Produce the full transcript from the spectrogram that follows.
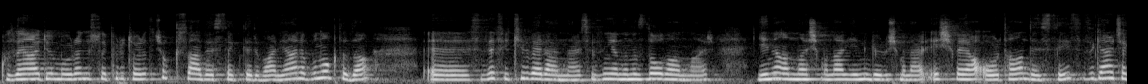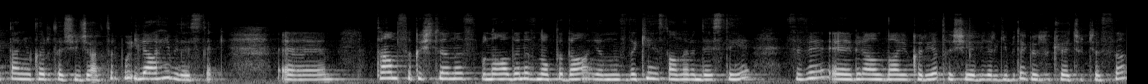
Kuzey Ay düğümü Uranüs ve Plüto'da çok güzel destekleri var. Yani bu noktada size fikir verenler, sizin yanınızda olanlar, Yeni anlaşmalar, yeni görüşmeler, eş veya ortağın desteği sizi gerçekten yukarı taşıyacaktır. Bu ilahi bir destek. Ee, tam sıkıştığınız, bunaldığınız noktada yanınızdaki insanların desteği sizi e, biraz daha yukarıya taşıyabilir gibi de gözüküyor açıkçası.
